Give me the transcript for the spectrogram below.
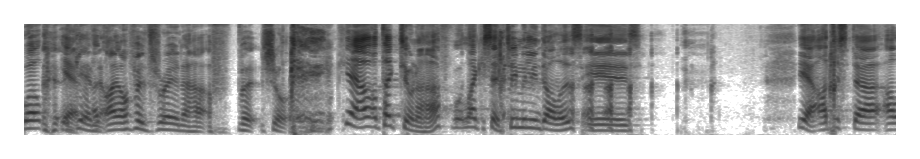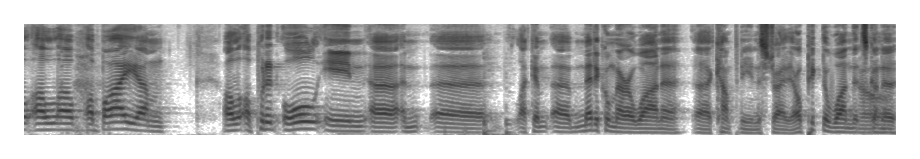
well, yeah. Again, I- I offered three and a half, but sure. yeah, I'll take two and a half. Well, like I said, $2 million is, yeah, I'll just, uh, I'll, I'll, I'll, I'll buy, um, I'll, I'll put it all in uh, um, uh, like a, a medical marijuana uh, company in Australia. I'll pick the one that's going to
